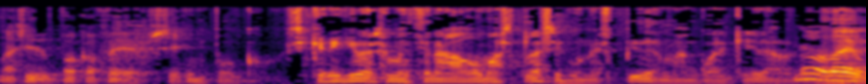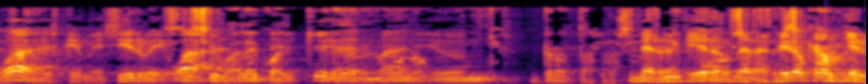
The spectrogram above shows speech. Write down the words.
Ha sido un poco feo, sí. un poco. Si creí que ibas a mencionar algo más clásico, un Spider-Man cualquiera. ¿o No, da igual, es que me sirve igual. sí, vale cualquiera, Spiderman bueno, un- rotas los me refiero, me refiero porque cambios.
